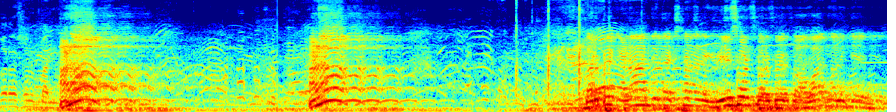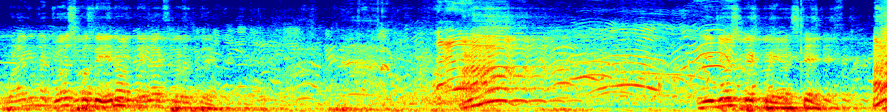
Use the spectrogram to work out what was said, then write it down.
ಬರ್ಬೇಕು ಅಣ್ಣ! ಅಂದಿದ ತಕ್ಷಣ ನನಗೆ ರೀಸೌಂಡ್ ಬರಬೇಕು. ಅವಾಗ ನನಗೆ ಒಳಗಿಂದ ಜೋಶ್ ಬಂದು ಏನೋ ಒಂದು ಡೈಲಾಗ್ಸ್ ಬರುತ್ತೆ. ಅಣ್ಣ! ಈ ಜೋಶ್ ಬೇಕು ಅಷ್ಟೇ. ಅಣ್ಣ!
